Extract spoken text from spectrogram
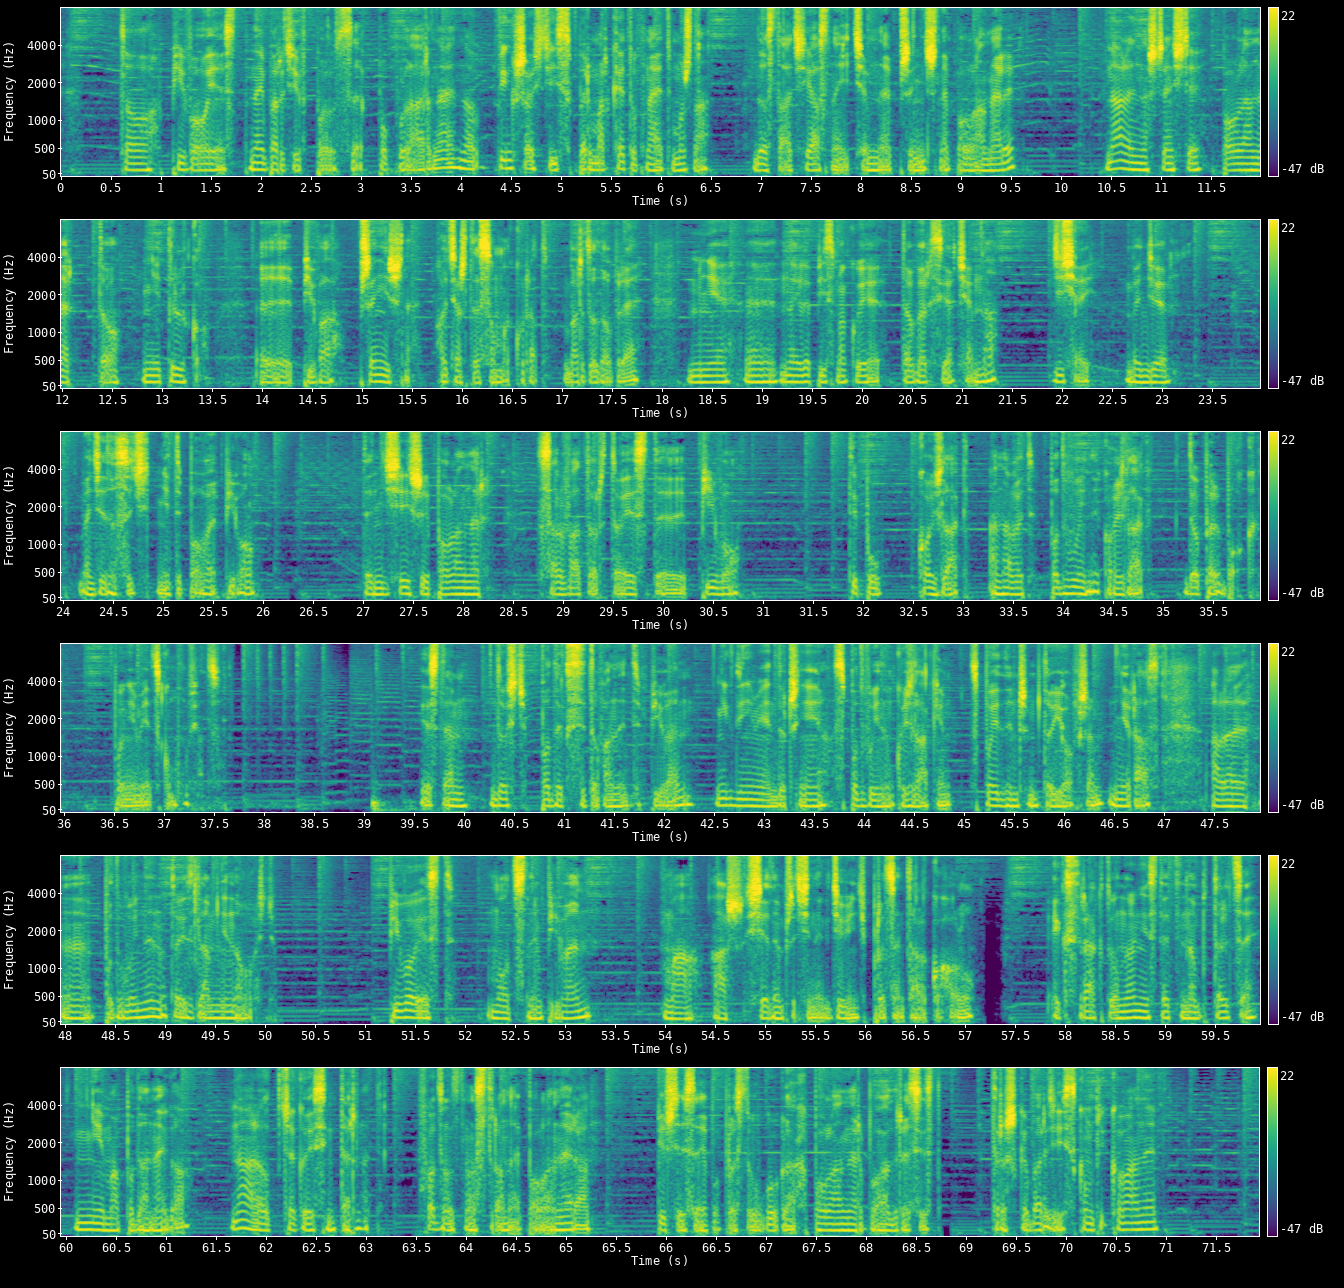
to piwo jest najbardziej w Polsce popularne. No, w większości supermarketów nawet można dostać jasne i ciemne pszeniczne Paulanery. No ale na szczęście Paulaner to nie tylko yy, piwa pszeniczne, chociaż te są akurat bardzo dobre. Mnie yy, najlepiej smakuje ta wersja ciemna. Dzisiaj będzie, będzie dosyć nietypowe piwo. Ten dzisiejszy Paulaner Salvator to jest yy, piwo typu koźlak, a nawet podwójny koźlak, Doppelbock, po niemiecku mówiąc. Jestem dość podekscytowany tym piwem. Nigdy nie miałem do czynienia z podwójnym koźlakiem. Z pojedynczym to i owszem, nie raz, ale e, podwójny no to jest dla mnie nowość. Piwo jest mocnym piwem. Ma aż 7,9% alkoholu. Ekstraktu no niestety na butelce nie ma podanego. No ale od czego jest internet? Wchodząc na stronę Paulanera, piszcie sobie po prostu w Google'ach Paulaner, bo adres jest troszkę bardziej skomplikowany.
